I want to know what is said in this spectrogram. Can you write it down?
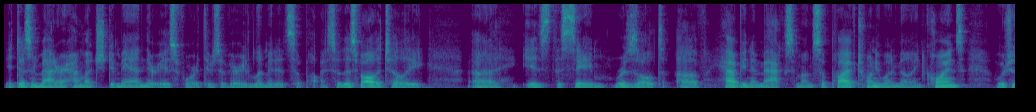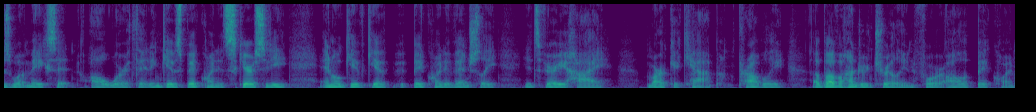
it doesn't matter how much demand there is for it, there's a very limited supply. So this volatility uh, is the same result of having a maximum supply of 21 million coins, which is what makes it all worth it and gives Bitcoin its scarcity and will give, give Bitcoin eventually its very high market cap, probably above 100 trillion for all of Bitcoin.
